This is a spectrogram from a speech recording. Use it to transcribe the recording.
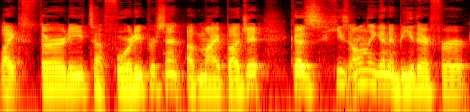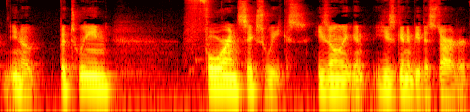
like 30 to 40% of my budget because he's only going to be there for, you know, between four and six weeks. He's only gonna, he's going to be the starter.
